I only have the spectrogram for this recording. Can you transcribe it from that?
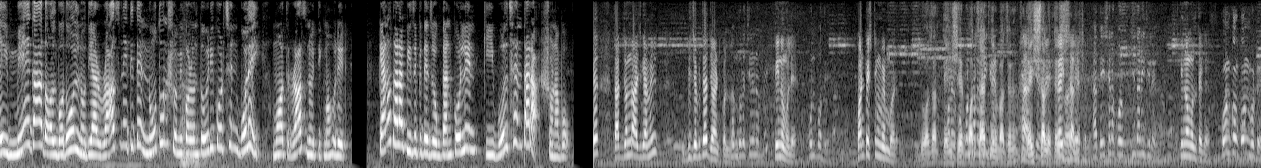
এই মেগা দলবদল নদিয়ার রাজনীতিতে নতুন সমীকরণ তৈরি করছেন বলেই মত রাজনৈতিক মহলের। কেন তারা বিজেপিতে যোগদান করলেন? কি বলছেন তারা? শোনাবো। তার জন্য আজকে আমি বিজেপিতে জয়েন করলাম। তৃণমূলে। কোন পদে? কন্টেস্টিং মেম্বার দু হাজার তেইশের পঞ্চায়েত নির্বাচনে? হ্যাঁ, তেইশ সালে তেইশ তেইশ সালে। হ্যাঁ তৃণমূল থেকে। কোন কোন কোন ভোটে?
